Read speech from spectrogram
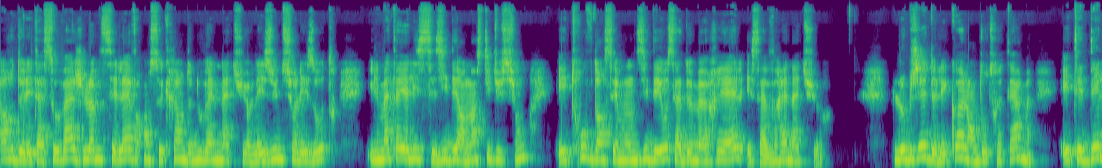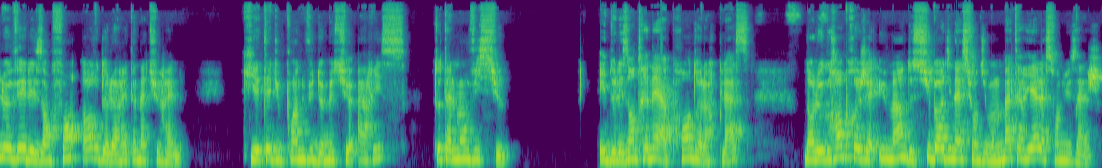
Hors de l'état sauvage, l'homme s'élève en se créant de nouvelles natures, les unes sur les autres, il matérialise ses idées en institutions et trouve dans ces mondes idéaux sa demeure réelle et sa vraie nature. L'objet de l'école, en d'autres termes, était d'élever les enfants hors de leur état naturel, qui était du point de vue de M. Harris totalement vicieux, et de les entraîner à prendre leur place dans le grand projet humain de subordination du monde matériel à son usage.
